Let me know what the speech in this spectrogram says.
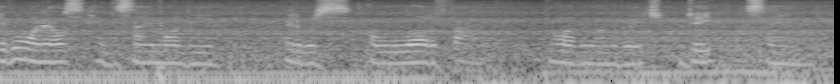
everyone else had the same idea. It was a lot of fun driving on the beach, deep sand.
